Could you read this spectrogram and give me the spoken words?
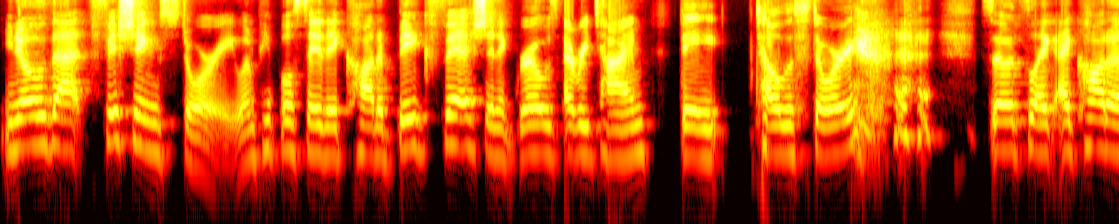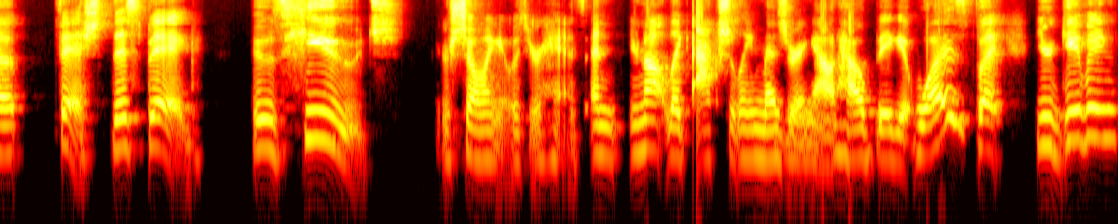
you know that fishing story when people say they caught a big fish and it grows every time they tell the story. so it's like, I caught a fish this big. It was huge you're showing it with your hands and you're not like actually measuring out how big it was, but you're giving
